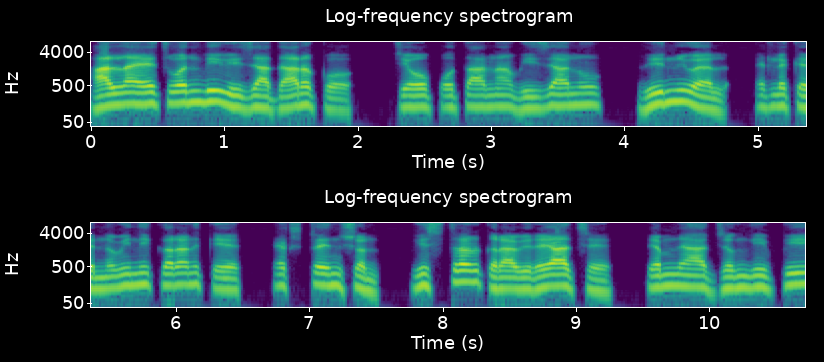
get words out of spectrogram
હાલના એચ વન બી વિઝા ધારકો, જેઓ પોતાના વિઝાનું રિન્યુઅલ એટલે કે નવીનીકરણ કે એક્સટેન્શન વિસ્તરણ કરાવી રહ્યા છે, તેમને આ જંગી ફી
